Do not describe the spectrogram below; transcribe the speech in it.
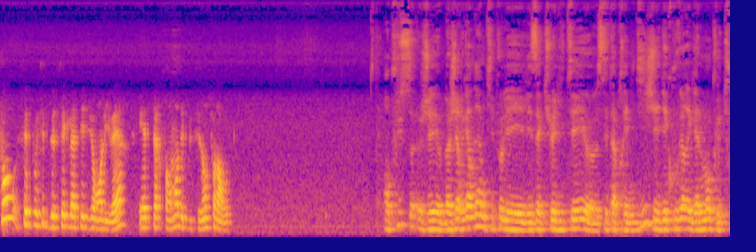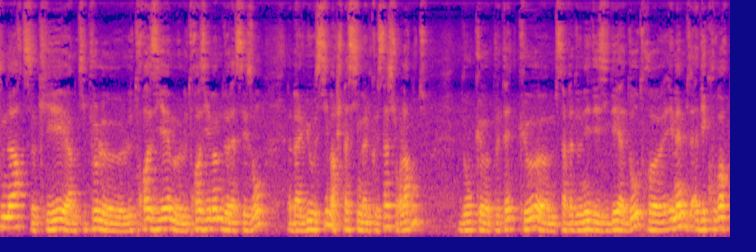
faux, c'est possible de s'éclater durant l'hiver et être performant début de saison sur la route. En plus, j'ai bah, regardé un petit peu les, actualités euh, cet après-midi. J'ai découvert également que Toonart, qui est un petit peu le, troisième, le troisième homme de la saison, bah, lui aussi marche pas si mal que ça sur la route. Donc euh, peut-être que euh, ça va donner des idées à d'autres, euh, et même à des coureurs,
